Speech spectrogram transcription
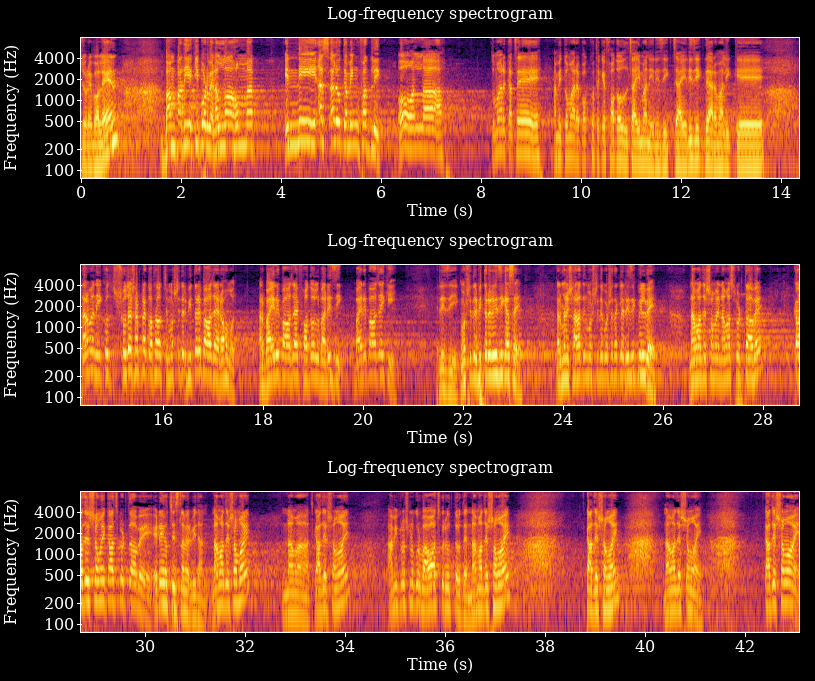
জোরে বলেন। বাম পা দিয়ে কি পড়বেন? আল্লাহ ইন্নি আসআলুকা মিন ফাদলিক। ও আল্লাহ, তোমার কাছে আমি তোমার পক্ষ থেকে ফদল চাই মানে রিজিক চাই। রিজিক দেওয়ার মালিককে তার মানে সোজা সাপটা কথা হচ্ছে, মসজিদের ভিতরে পাওয়া যায় রহমত, আর বাইরে পাওয়া যায় ফদল বা রিজিক। বাইরে পাওয়া যায় কি? রিজিক। মসজিদের ভিতরে রিজিক আছে? তার মানে সারাদিন মসজিদে বসে থাকলে রিজিক মিলবে? নামাজের সময় নামাজ পড়তে হবে, কাজের সময় কাজ করতে হবে, এটাই হচ্ছে ইসলামের বিধান। নামাজের সময় নামাজ, কাজের সময় আমি প্রশ্ন করব, আওয়াজ করে উত্তর দেন। নামাজের সময় কাজের সময় নামাজের সময় কাজের সময়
